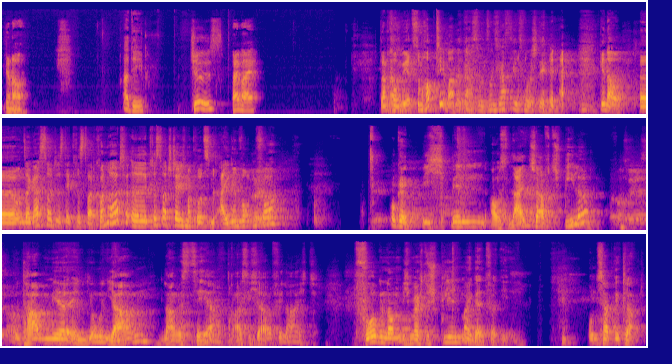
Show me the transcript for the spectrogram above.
Genau. Ade. Tschüss. Bye, bye. Dann kommen wir jetzt zum Hauptthema. Darfst du unseren Gast jetzt vorstellen? Genau. Äh, unser Gast heute ist der Christwart Konrad. Äh, Christwart, stell dich mal kurz mit eigenen Worten vor. Okay, ich bin aus Leidenschaft Spieler und habe mir in jungen Jahren, lang ist her, 30 Jahre vielleicht, vorgenommen, ich möchte spielen, mein Geld verdienen. Und es hat geklappt.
